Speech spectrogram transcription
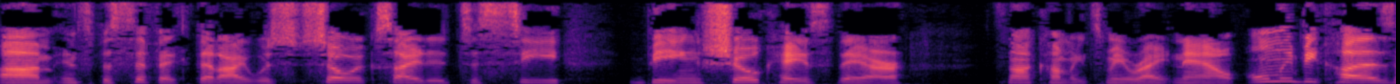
um, in specific that I was so excited to see being showcased there. It's not coming to me right now, only because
